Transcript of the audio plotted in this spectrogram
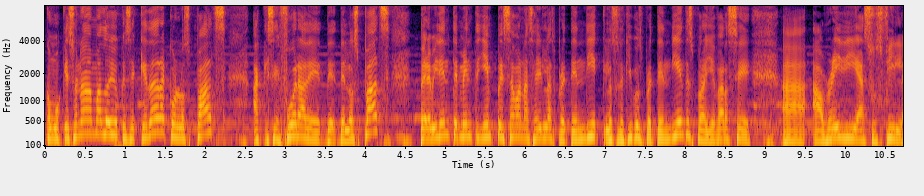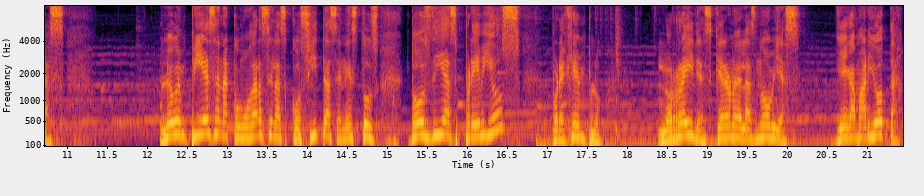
como que sonaba más lo que se quedara con los Pats a que se fuera de, los Pats, pero evidentemente ya empezaban a salir los equipos pretendientes para llevarse a, a Brady a sus filas. Luego empiezan a acomodarse las cositas en estos dos días previos. Por ejemplo, los Raiders, que era una de las novias, llega Mariota,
